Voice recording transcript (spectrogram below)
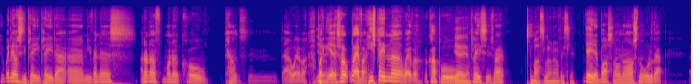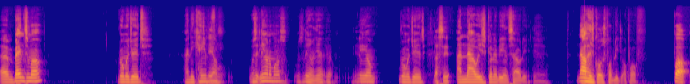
Who? Where else did he play? He played at um, Juventus. I don't know if Monaco counts in that or whatever. But Yeah. yeah, so whatever. He's played in a whatever a couple Yeah, yeah. places, right? Barcelona, obviously. Yeah, yeah. Barcelona, Arsenal, all of that. Um, Benzema, Real Madrid, and he came. Lyon. For, was it Lyon or Mars? Was Lyon? Yeah. yeah. Lyon, Real Madrid, That's it. and now he's gonna be in Saudi. Yeah. Now his goals probably drop off. But,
